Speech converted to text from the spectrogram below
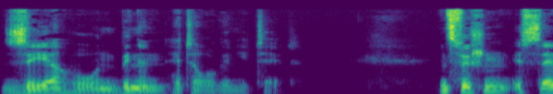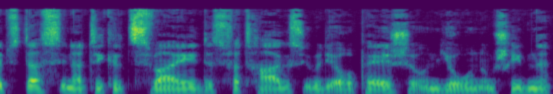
sehr hohen Binnenheterogenität. Inzwischen ist selbst das in Artikel 2 des Vertrages über die Europäische Union umschriebene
